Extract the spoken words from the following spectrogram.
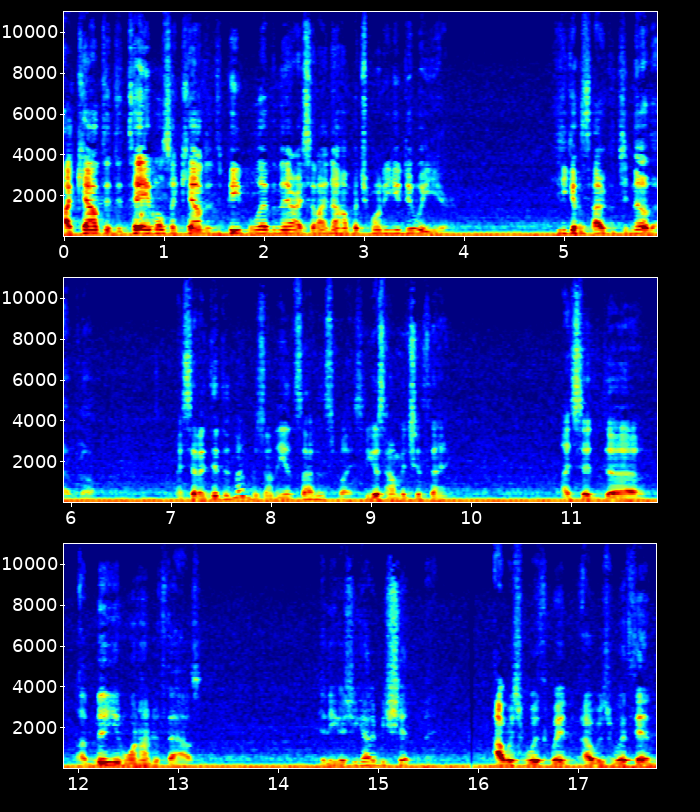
I counted the tables. I counted the people living there. I said, I know how much money you do a year. He goes, How could you know that, Bill? I said, I did the numbers on the inside of this place. He goes, How much you think? I said, uh, A million one hundred thousand. And he goes, You got to be shitting me. I was with I was within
